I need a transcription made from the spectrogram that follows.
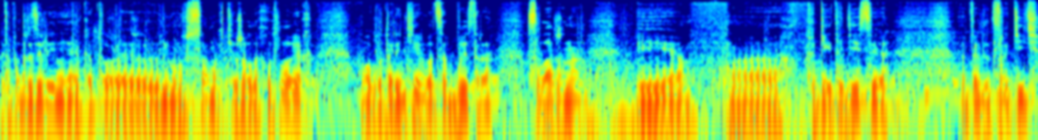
Это подразделения, которые ну, в самых тяжелых условиях могут ориентироваться быстро, слаженно и э, какие-то действия предотвратить.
